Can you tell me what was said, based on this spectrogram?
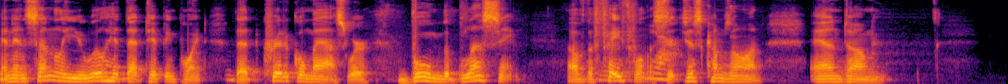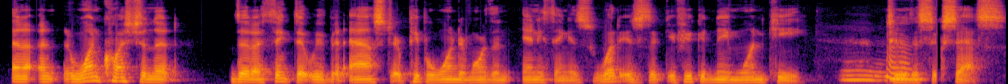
and then suddenly you will hit that tipping point that critical mass where boom the blessing of the faithfulness Yeah. that just comes on. And um and, and one question that that I think that we've been asked or people wonder more than anything is what is the if you could name one key Mm. to the success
